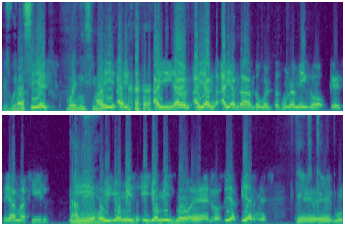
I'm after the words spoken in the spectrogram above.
Es buenísimo. Así es. Buenísimo. Ahí, ahí, ahí, ahí, anda, ahí, anda, dando vueltas un amigo que se llama Gil y, yo, mismo, y yo mismo eh, los días viernes. Eh, eh,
